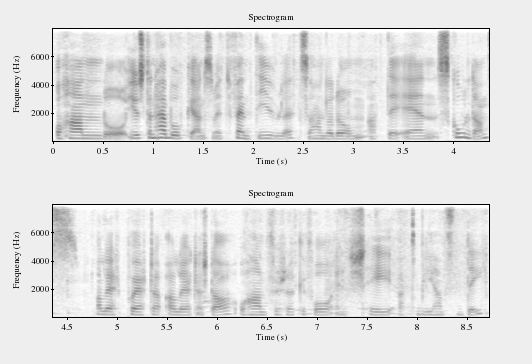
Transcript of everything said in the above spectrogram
Och han då, just den här boken som heter Femte hjulet så handlar det om att det är en skoldans alla på hjärta, alla hjärtans dag och han försöker få en tjej att bli hans dejt.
